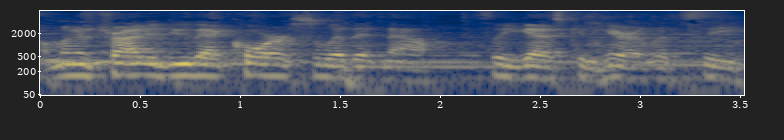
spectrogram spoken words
I'm going to try to do that chorus with it now so you guys can hear it. Let's see.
